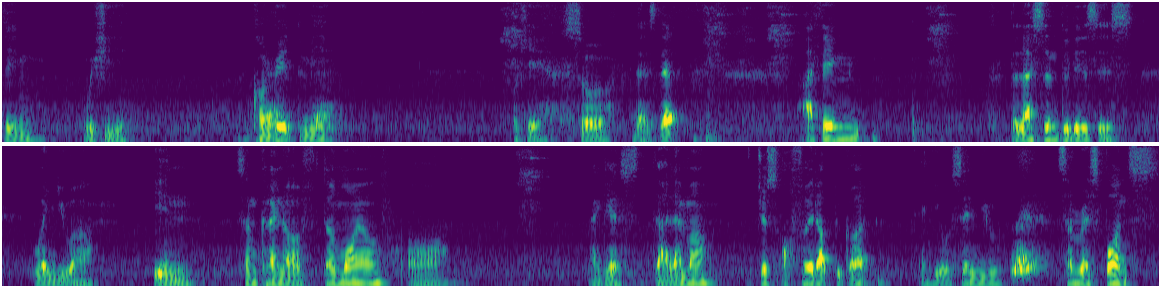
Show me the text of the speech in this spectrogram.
thing which he conveyed to me. Okay, so that's that. I think the lesson to this is when you are in some kind of turmoil or I guess dilemma, just offer it up to God and He will send you some response.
